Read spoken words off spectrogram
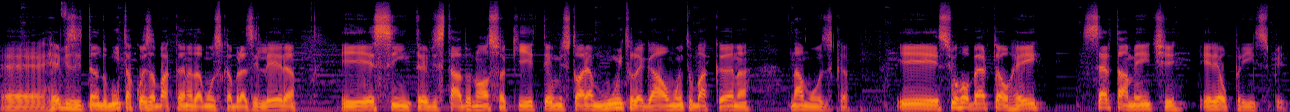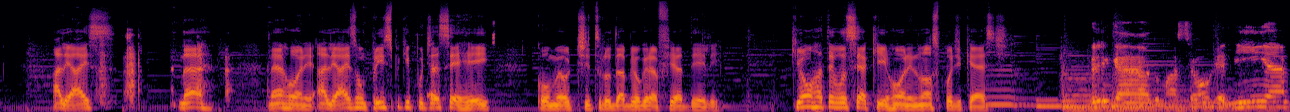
é, revisitando muita coisa bacana da música brasileira. E esse entrevistado nosso aqui tem uma história muito legal, muito bacana na música. E se o Roberto é o rei, certamente ele é o príncipe. Aliás, né, né, Rony? Aliás, um príncipe que podia ser rei, como é o título da biografia dele. Que honra ter você aqui, Rony, no nosso podcast. Obrigado, Márcio. A honra é minha.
